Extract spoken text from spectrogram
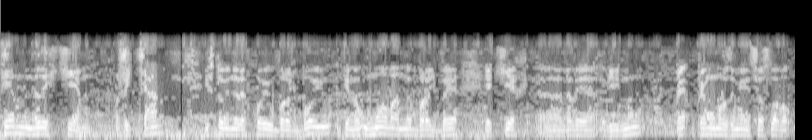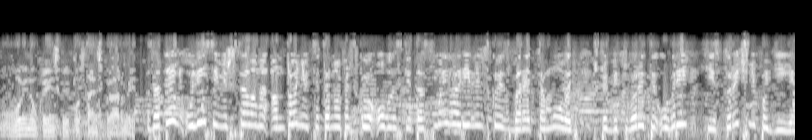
тим нелегким життям і з тою нелегкою боротьбою, тими умовами боротьби, яких е, вели війну прямому розумінні цього слова воїни української повстанської армії. За день у лісі між селами Антонівці Тернопільської області та Смига Рівненської збереться молодь, щоб відтворити у грі ті історичні події.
